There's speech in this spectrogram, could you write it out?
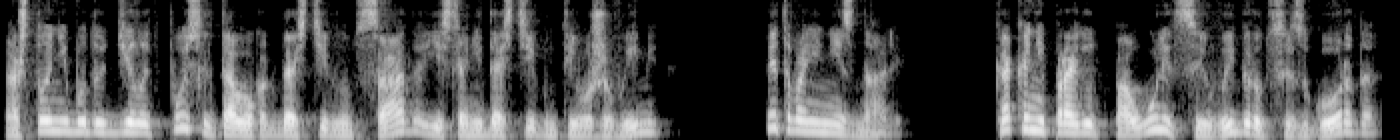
А что они будут делать после того, как достигнут сада, если они достигнут его живыми? Этого они не знали. Как они пройдут по улице и выберутся из города?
